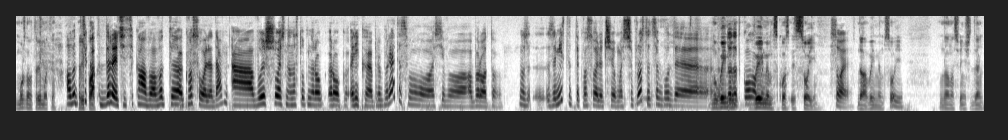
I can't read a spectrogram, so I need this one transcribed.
можна отримати. А от ціка... До речі, цікаво, от е, квасоля, да? а ви щось на наступний рок, рок рік е, приберете свого сівообороту? Ну, з- замістите квасолю чимось, чи просто це буде Ну, виймем, додаткова виймем з, квас- з сої. сої? Да, виймемо сої да, на сьогоднішній день.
